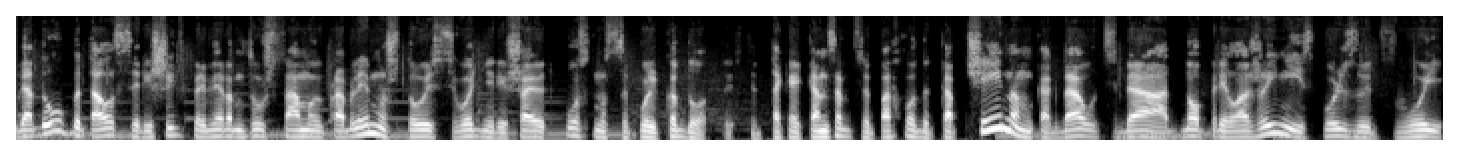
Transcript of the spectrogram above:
году пытался решить примерно ту же самую проблему, что сегодня решают космос и Polkadot. То есть это такая концепция подхода к апчейнам, когда у тебя одно приложение использует свой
